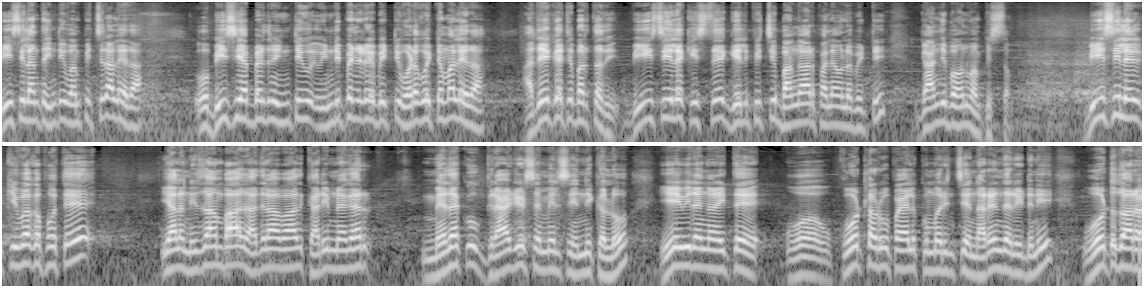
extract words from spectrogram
బీసీలంతా ఇంటికి పంపించరా లేదా? ఓ బీసీ అభ్యర్థిని ఇంటి ఇండిపెండెంట్గా పెట్టి ఒడగొట్టామా లేదా? అదే గతి పడుతుంది. బీసీలకు ఇస్తే గెలిపించి బంగారు పల్లెంలో పెట్టి గాంధీ భవన్ పంపిస్తాం. బీసీలకు ఇవ్వకపోతే ఇవాళ నిజామాబాద్ ఆదిలాబాద్ కరీంనగర్ మెదకు గ్రాడ్యుయేట్స్ ఎమ్మెల్సీ ఎన్నికల్లో ఏ విధంగా అయితే ఓ కోట్ల రూపాయలు కుమ్మరించే నరేందర్ రెడ్డిని ఓటు ద్వారా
